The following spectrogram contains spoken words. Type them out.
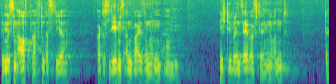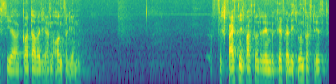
Wir müssen aufpassen, dass wir Gottes Lebensanweisungen ähm, nicht über ihn selber stellen und dass wir Gott dabei nicht aus den Augen verlieren. Ich weiß nicht, was du unter dem Begriff Religion verstehst.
